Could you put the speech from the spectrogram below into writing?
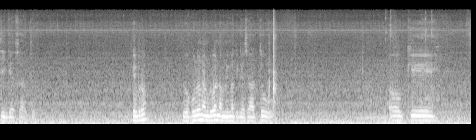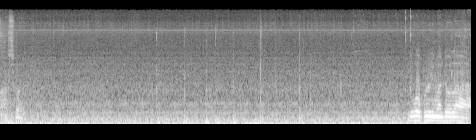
6531 Oke bro. 20 62 6531 Oke. Password. 25 dolar.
